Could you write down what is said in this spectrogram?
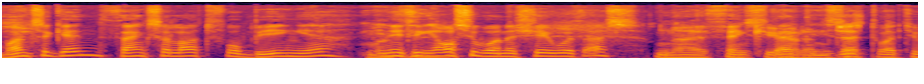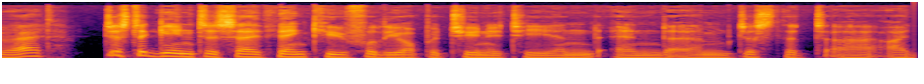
once again, thanks a lot for being here. My Anything else you want to share with us? No, thank is you, that, Adam. Is just, that what you had? Just again to say thank you for the opportunity and and um, just that uh, I,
